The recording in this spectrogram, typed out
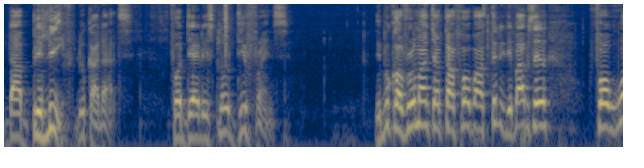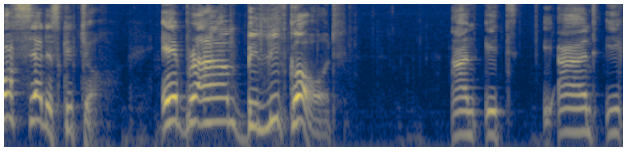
that believe. Look at that. For there is no difference. The book of Romans, chapter 4, verse 3, the Bible says, For what said the scripture? Abraham believed God, and it and he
